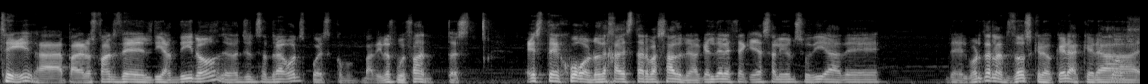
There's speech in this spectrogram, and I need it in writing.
Sí, para los fans del DD, ¿no? De Dungeons and Dragons, pues como Vadino es muy fan. Entonces, este juego no deja de estar basado en aquel DLC que ya salió en su día de del Borderlands 2 creo que era, que era...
